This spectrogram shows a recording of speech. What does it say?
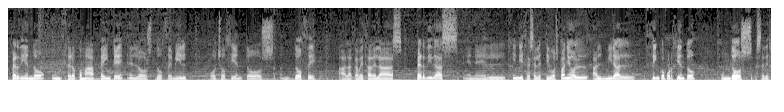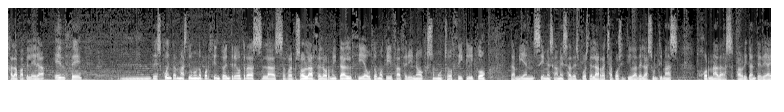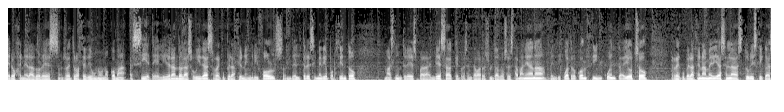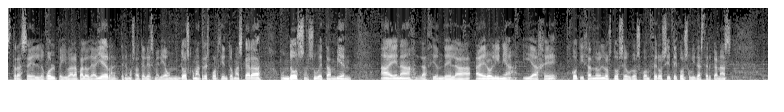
perdiendo un 0,20 en los 12.812. A la cabeza de las pérdidas en el índice selectivo español, Almiral 5%, un 2, se deja la papelera ENCE, mm, descuentan más de un 1% entre otras las Repsol, ArcelorMittal, CIA Automotive, Acerinox, mucho cíclico, también Siemens a mesa después de la racha positiva de las últimas jornadas. Fabricante de aerogeneradores retrocede un 1,7. Liderando las subidas, recuperación en Grifols del 3,5%, más de un 3 para Endesa, que presentaba resultados esta mañana, 24,58 recuperación a medias en las turísticas tras el golpe y varapalo de ayer. Tenemos a Hoteles Media un 2,3% más cara, un 2 sube también AENA, la acción de la aerolínea IAG, cotizando en los 2 euros con 0,7 con subidas cercanas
